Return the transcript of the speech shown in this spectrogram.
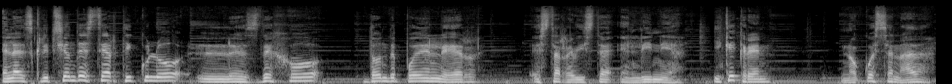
En la descripción de este artículo les dejo donde pueden leer esta revista en línea. ¿Y qué creen? No cuesta nada.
